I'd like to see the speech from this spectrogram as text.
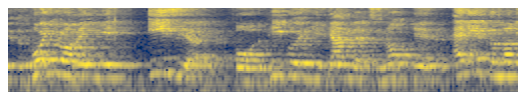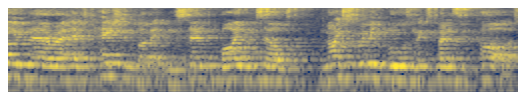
at the point you are making it easier for the people in Uganda to not give any of the money of their uh, education budget and instead buy themselves nice swimming pools and expensive cars.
